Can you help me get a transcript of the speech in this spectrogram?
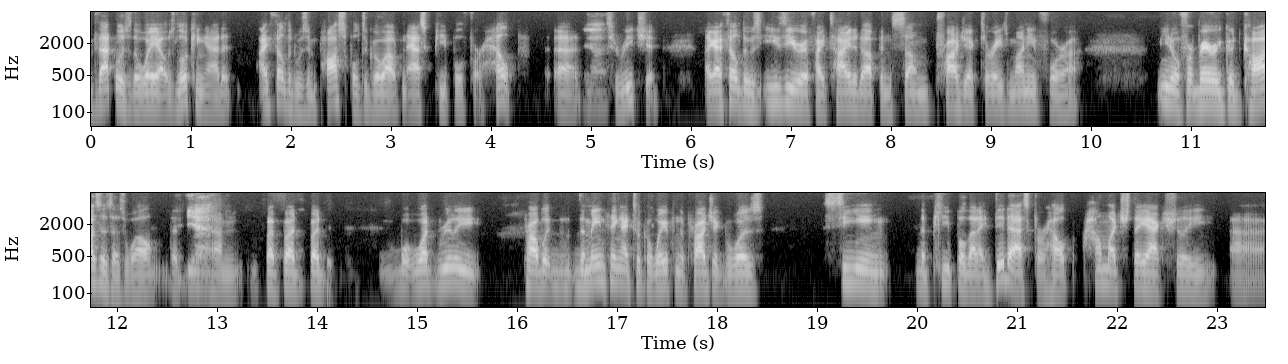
if that was the way I was looking at it, I felt it was impossible to go out and ask people for help uh, Yeah. to reach it. Like I felt it was easier if I tied it up in some project to raise money for a, you know, for very good causes as well. That, Yeah. Um, but but but what really probably the main thing I took away from the project was seeing the people that I did ask for help, how much they actually uh,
